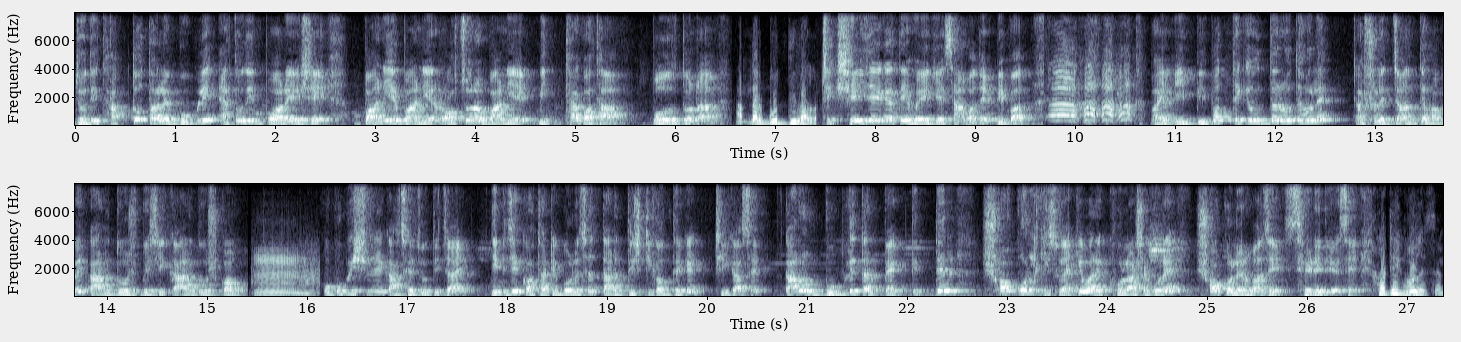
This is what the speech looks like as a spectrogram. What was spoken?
যদি থাকতো তাহলে বুবলি এতদিন পরে এসে বানিয়ে বানিয়ে রচনা বানিয়ে মিথ্যা কথা বলতো না। আপনার বুদ্ধি ভালো। ঠিক সেই জায়গাতে হয়ে গেছে আমাদের বিপদ। ভাই এই বিপদ থেকে উদ্ধার হতে হলে আসলে জানতে হবে কার দোষ বেশি কার দোষ কম। উপবিশ্বাসের কাছে যদি যায় তিনি যে কথাটি বলেছেন তার দৃষ্টিকোণ থেকে ঠিক আছে। কারণ বুবলি তার ব্যক্তিত্বের সকল কিছু একেবারে খোলাসা করে সকলের মাঝে ছেড়ে দিয়েছে। সঠিক বলেছেন।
